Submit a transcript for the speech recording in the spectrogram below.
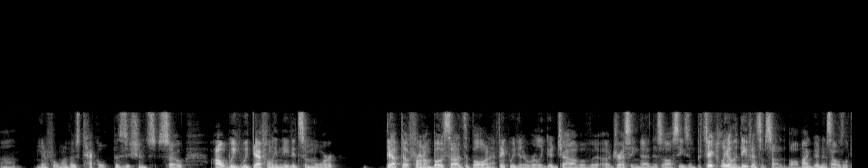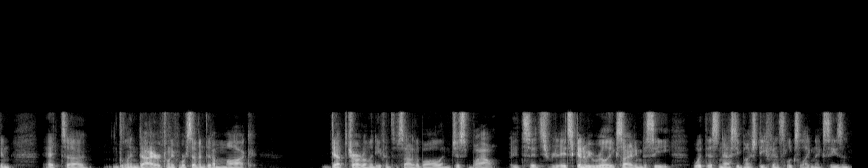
um, you know, for one of those tackle positions. So I, we we definitely needed some more depth up front on both sides of the ball, and I think we did a really good job of uh, addressing that this offseason, particularly on the defensive side of the ball. My goodness, I was looking at uh, Glenn Dyer at 24/7 did a mock depth chart on the defensive side of the ball, and just wow, it's it's it's going to be really exciting to see what this nasty bunch defense looks like next season.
